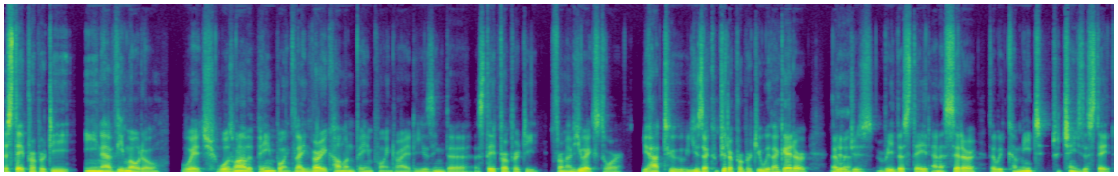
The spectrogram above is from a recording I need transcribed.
a state property in a v-model, which was one of the pain points, like very common pain point, right? Using the state property from a Vuex store. You had to use a computed property with a getter that Yeah. would just read the state and a setter that would commit to change the state.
